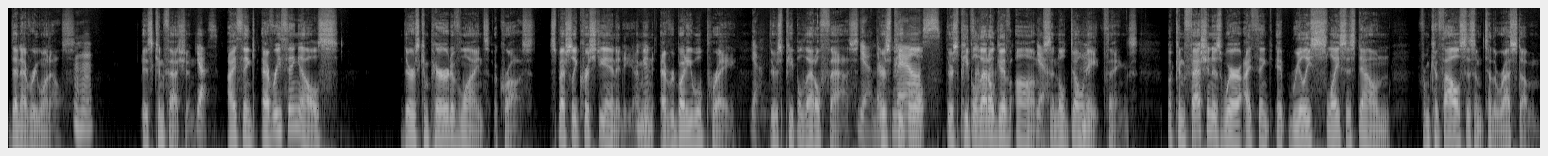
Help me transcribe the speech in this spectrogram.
than everyone else. Mhm. Is confession. Yes. I think everything else there's comparative lines across, especially Christianity. I mean, everybody will pray. Yeah. There's people that'll fast. Yeah, there's people. mass, there's people that'll give alms Yeah. Mm-hmm. and they'll donate things. But confession is where I think it really slices down from Catholicism to the rest of them.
